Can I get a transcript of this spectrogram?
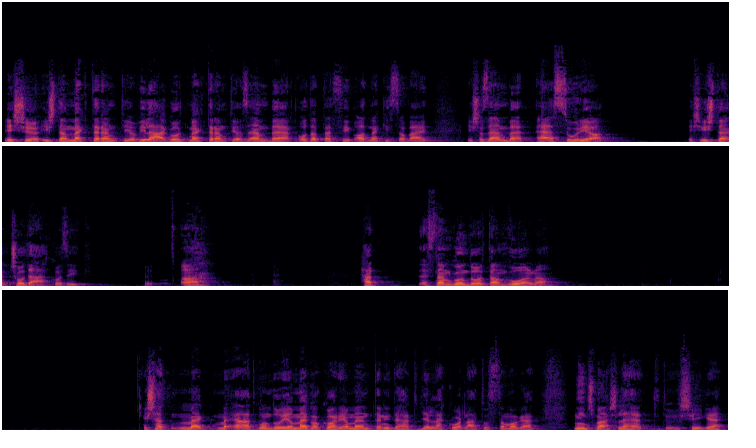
és Isten megteremti a világot, megteremti az embert, oda teszi, ad neki szabályt, és az ember elszúrja, és Isten csodálkozik, hogy ah, hát ezt nem gondoltam volna, és hát meg, átgondolja, meg akarja menteni, de hát ugye lekorlátozta magát, nincs más lehetősége,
